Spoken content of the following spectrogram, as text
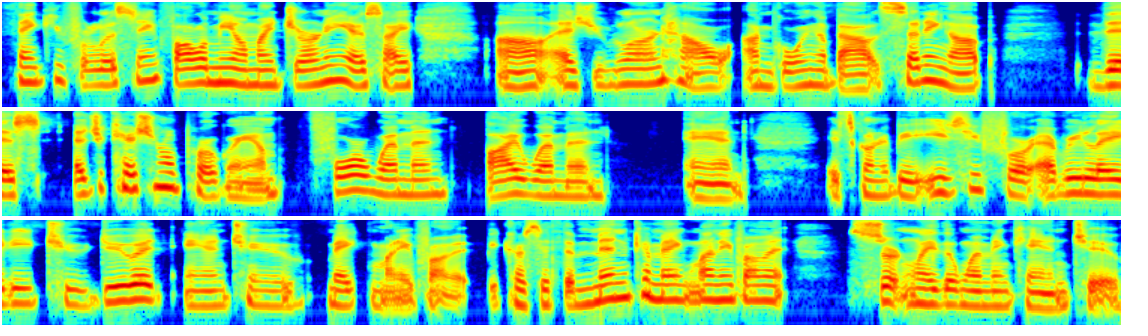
thank you for listening. Follow me on my journey as I, uh, as you learn how I'm going about setting up this educational program for women by women, and it's going to be easy for every lady to do it and to make money from it. Because if the men can make money from it, certainly the women can too.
